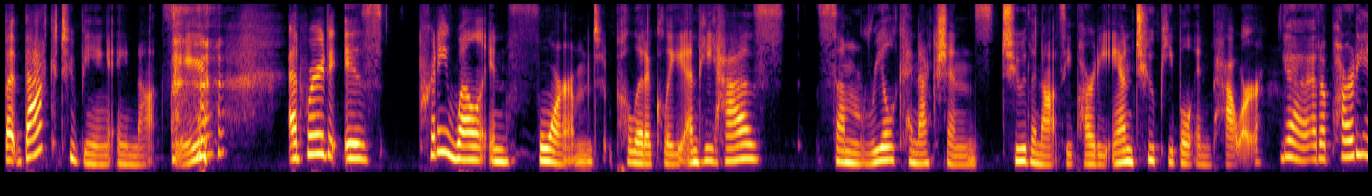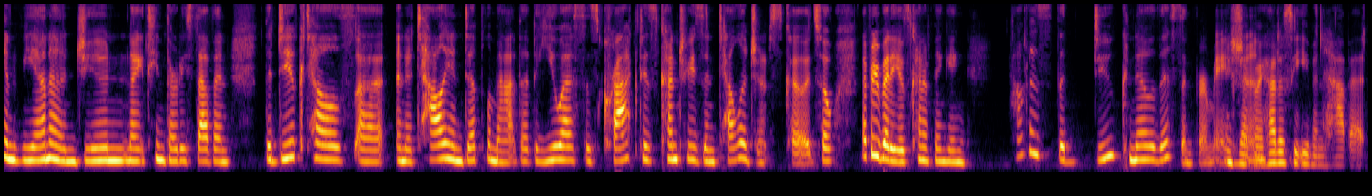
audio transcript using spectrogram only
But back to being a Nazi, Edward is pretty well informed politically, and he has some real connections to the Nazi Party and to people in power. Yeah, at a party in Vienna in June 1937, the Duke tells uh, an Italian diplomat that the U.S. has cracked his country's intelligence code. So everybody is kind of thinking, how does the Duke know this information? Exactly. How does he even have it?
